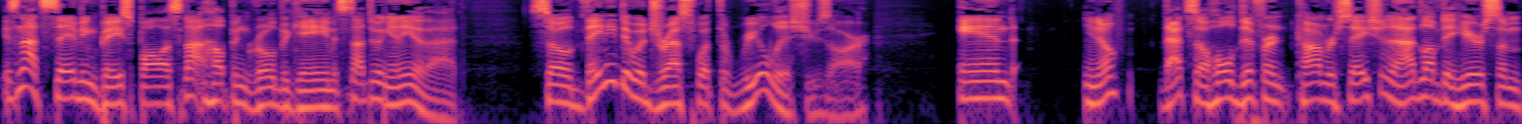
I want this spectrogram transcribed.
is not saving baseball. It's not helping grow the game. It's not doing any of that. So they need to address what the real issues are. And, you know, that's a whole different conversation. And I'd love to hear some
